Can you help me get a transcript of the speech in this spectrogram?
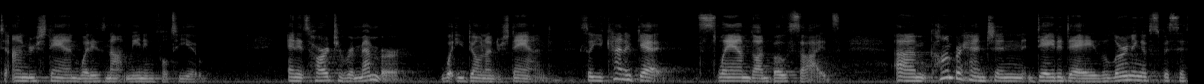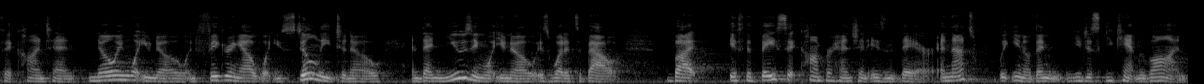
to understand what is not meaningful to you. And it's hard to remember what you don't understand. So you kind of get slammed on both sides. Um, comprehension, day to day, the learning of specific content, knowing what you know and figuring out what you still need to know, and then using what you know is what it's about. But if the basic comprehension isn't there, and that's, you know, then you just, you can't move on.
